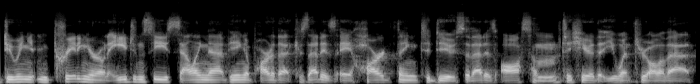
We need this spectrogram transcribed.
doing creating your own agency, selling that, being a part of that because that is a hard thing to do. So that is awesome to hear that you went through all of that.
